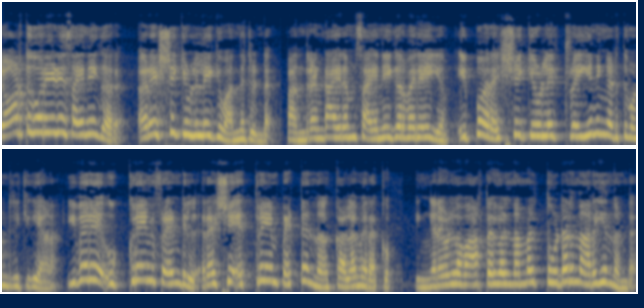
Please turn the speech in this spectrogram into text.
നോർത്ത് കൊറിയയുടെ സൈനികർ റഷ്യക്കുള്ളിലേക്ക് വന്നിട്ടുണ്ട്. പന്ത്രണ്ടായിരം സൈനികർ വരെയും ഇപ്പോൾ റഷ്യക്കുള്ളിൽ ട്രെയിനിങ് എടുത്തുകൊണ്ടിരിക്കുകയാണ്. ഇവരെ ഉക്രൈൻ ഫ്രണ്ടിൽ റഷ്യ എത്രയും പെട്ടെന്ന് കളമിറക്കും. ഇങ്ങനെയുള്ള വാർത്തകൾ നമ്മൾ തുടർന്നറിയുന്നുണ്ട്.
